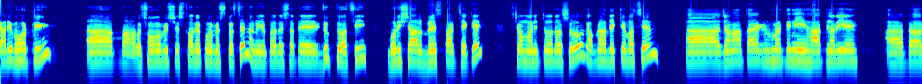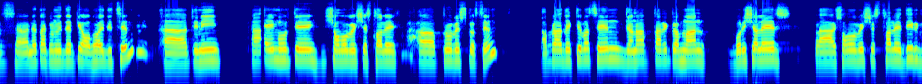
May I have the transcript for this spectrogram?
গাড়ি বহরটি সমাবেশ স্থলে প্রবেশ করছেন। আমি আপনাদের সাথে যুক্ত আছি বরিশাল ব্রেস পার্ক থেকে। সম্মানিত দর্শক, আপনারা দেখতে পাচ্ছেন জনাব তারেক রহমান তিনি হাত নাড়িয়ে তার নেতাকর্মীদেরকে অভয় দিচ্ছেন। তিনি এই মুহূর্তে সমাবেশ স্থলে প্রবেশ করছেন। আপনারা দেখতে পাচ্ছেন, জনাব তারেক রহমান বরিশালের সমাবেশ স্থলে দীর্ঘ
